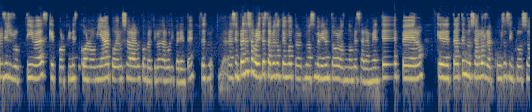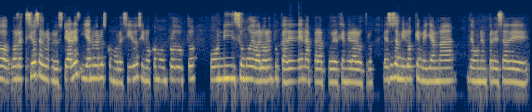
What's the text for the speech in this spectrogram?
disruptivas que por fin es economía, poder usar algo y convertirlo en algo diferente. Entonces, las empresas favoritas tal vez no tengo, no se me vienen todos los nombres a la mente, pero que traten de usar los recursos, incluso los residuos agroindustriales, y ya no verlos como residuos, sino como un producto o un insumo de valor en tu cadena para poder generar otro. Eso es a mí lo que me llama de una empresa de,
